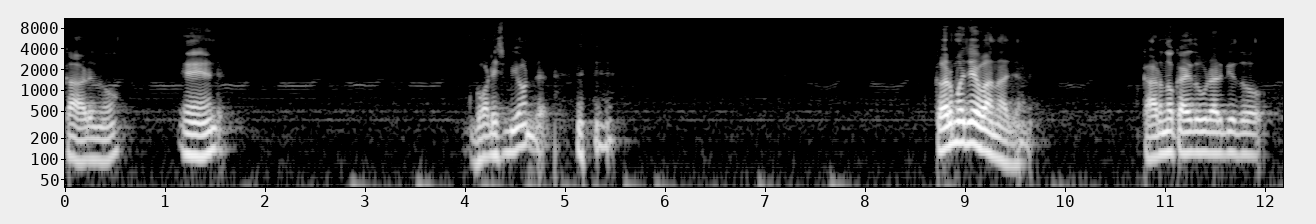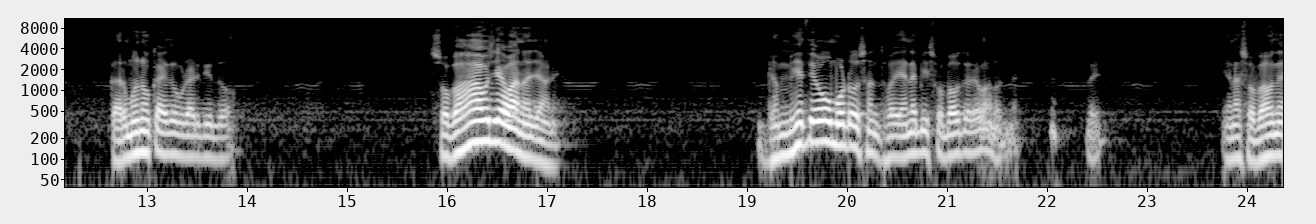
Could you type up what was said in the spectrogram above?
card know, and God is beyond that. કર્મ જેવા ના જાણે કાળનો કાયદો ઉડાડી દીધો કર્મનો કાયદો ઉડાડી દીધો સ્વભાવ જેવા ના જાણે ગમે તેવો મોટો સંત હોય એને બી સ્વભાવ તો રહેવાનો જ ને રાઈટ એના સ્વભાવને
